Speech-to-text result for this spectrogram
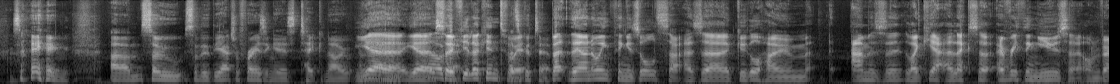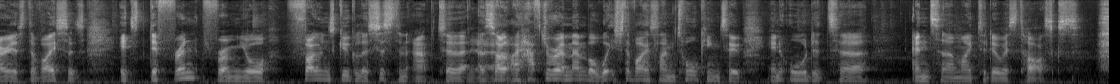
saying. Um, so so the, the actual phrasing is take note. Yeah, then- yeah. So Okay. if you look into That's it, a good tip. but the annoying thing is also as a Google Home, Amazon, like yeah, Alexa, everything user on various devices, it's different from your phone's Google Assistant app to the, Yeah. so I have to remember which device I'm talking to in order to enter my Todoist tasks.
